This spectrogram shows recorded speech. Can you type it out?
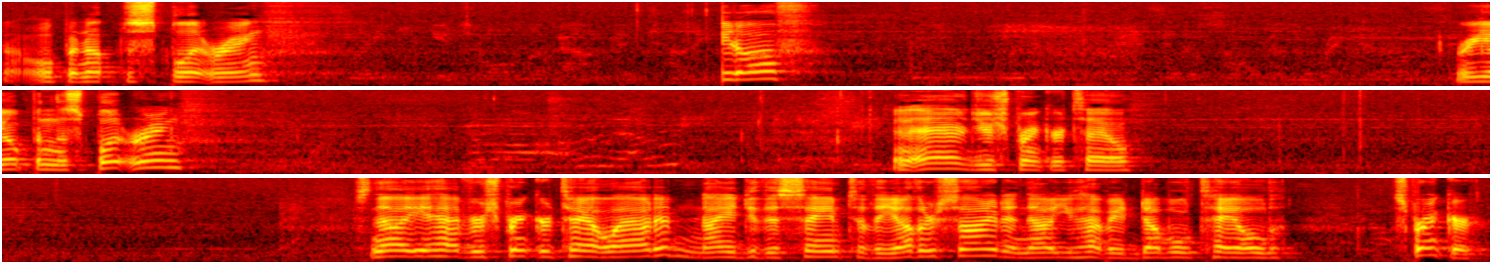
open up the split ring feet off reopen the split ring and add your Sprinker tail So now you have your Sprinker tail added. Now you do the same to the other side and now you have a double-tailed Sprinker.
